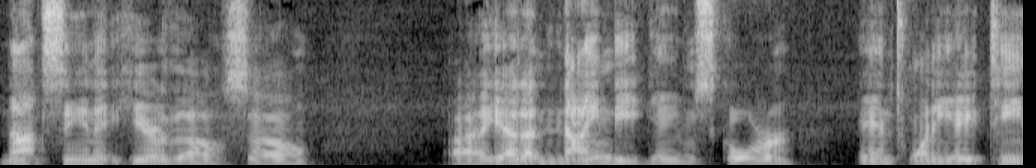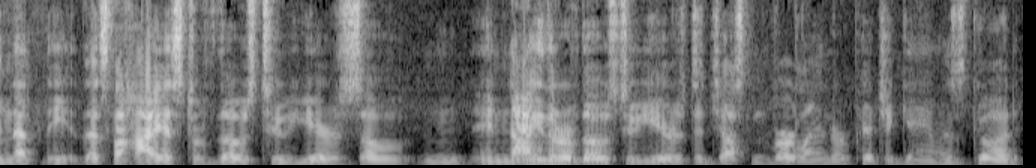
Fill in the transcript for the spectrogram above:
Not seeing it here though. So uh, he had a 90 game score in 2018. That that's the highest of those two years. So in neither of those two years did Justin Verlander pitch a game as good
